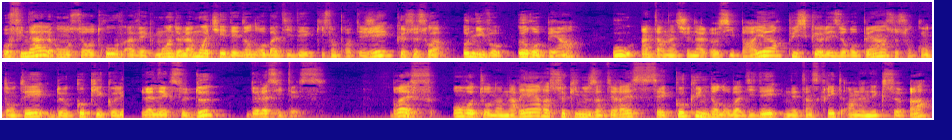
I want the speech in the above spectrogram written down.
Au final, on se retrouve avec moins de la moitié des dendrobatidés qui sont protégés, que ce soit au niveau européen ou international aussi par ailleurs, puisque les Européens se sont contentés de copier-coller l'annexe 2 de la CITES. Bref, on retourne en arrière, ce qui nous intéresse, c'est qu'aucune dendrobatidée n'est inscrite en annexe A,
